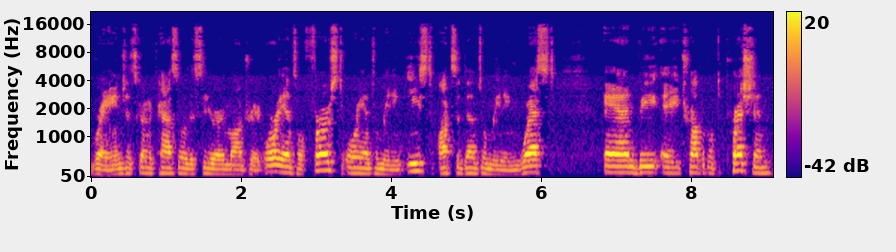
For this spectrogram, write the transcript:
range. It's going to pass over the Sierra Madre Oriental first, Oriental meaning east, Occidental meaning west, and be a tropical depression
